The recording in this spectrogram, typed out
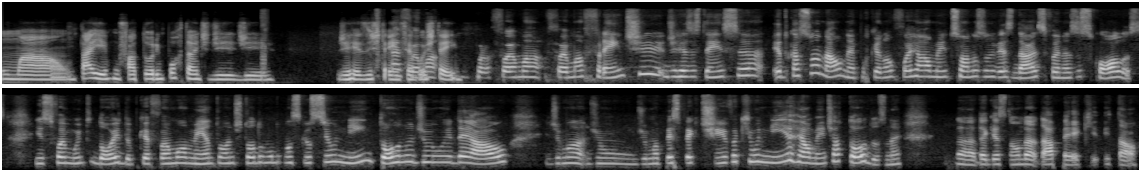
Uma, um, tá aí, um fator importante de, de de resistência, é, gostei. Uma, foi, uma, foi uma frente de resistência educacional, né? Porque não foi realmente só nas universidades, foi nas escolas. Isso foi muito doido, porque foi um momento onde todo mundo conseguiu se unir em torno de um ideal, de uma, de um, de uma perspectiva que unia realmente a todos, né? Da, da questão da, da PEC e tal.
